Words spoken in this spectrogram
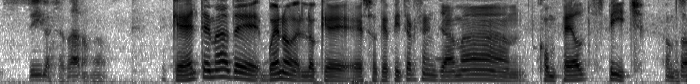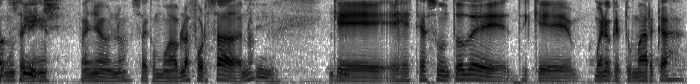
Sí, la cerraron. ¿no? Que es el tema de, bueno, lo que eso que Peterson llama compelled speech. Compelled speech español, ¿no? O sea, como habla forzada, ¿no? Sí. Que es este asunto de, que, bueno, que tú marcas,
